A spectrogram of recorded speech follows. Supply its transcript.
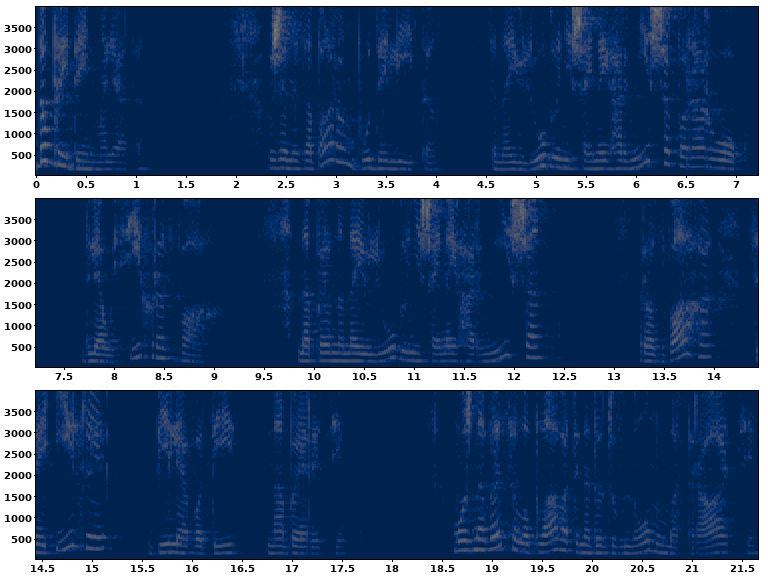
Добрий день, малята! Вже незабаром буде літо. Це найулюбленіша і найгарніша пора року для усіх розваг. Напевно, найулюбленіша і найгарніша розвага це ігри біля води на березі. Можна весело плавати на додувному матраці,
